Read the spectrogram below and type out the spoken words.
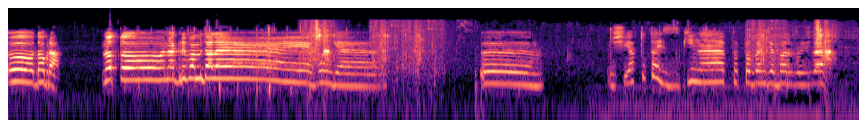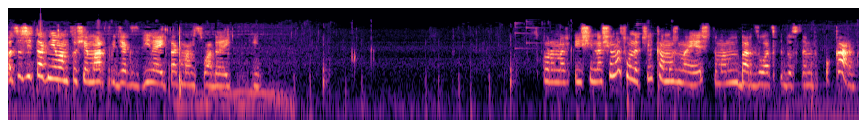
O, dobra. No to nagrywamy dalej. Wungiel. Ym, jeśli ja tutaj zginę, to to będzie bardzo źle. Chociaż i tak nie mam co się martwić, jak zginę i tak mam słabe itki. Skoro na, jeśli nasiona słonecznika można jeść, to mamy bardzo łatwy dostęp do pokarmu.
